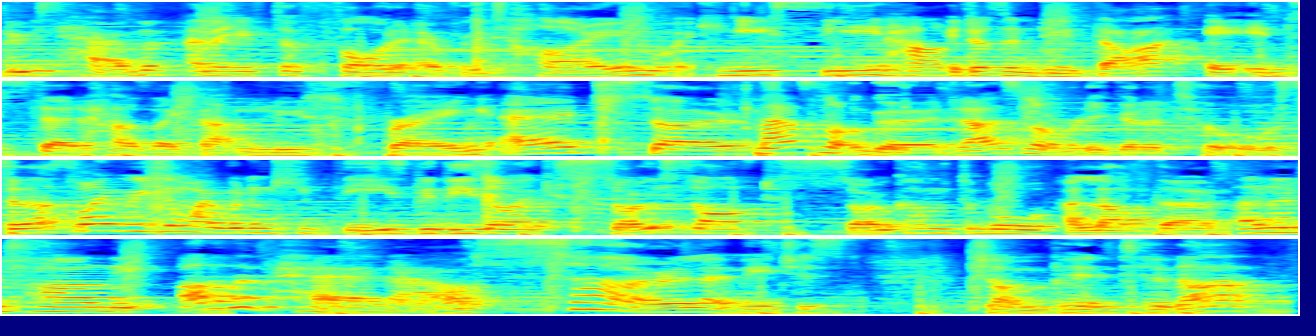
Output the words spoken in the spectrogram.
loose hem and then you have to fold it every time. Can you see how it doesn't do that? It instead has like that loose fraying edge. So that's not good. That's not really good at all. So that's reason why I wouldn't keep these, but these are like so soft, so comfortable. I love them. I'm gonna try on the other pair now. So let me just jump into that.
